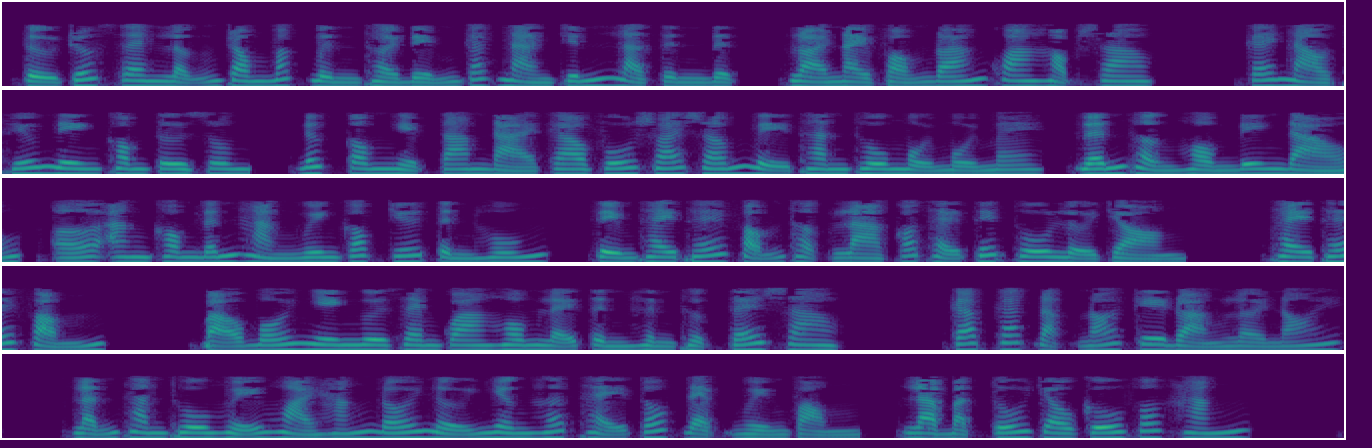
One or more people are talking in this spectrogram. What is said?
Từ trước xen lẫn trong Bắc Bình thời điểm các nàng chính là tình địch, loại này phỏng đoán khoa học sao? Cái nào thiếu niên không tư xuân, đức công nghiệp tam đại cao phú soái sớm bị thanh thu muội muội mê, đến thần hồn điên đảo, ở ăn không đến hàng nguyên gốc chứ tình huống, tìm thay thế phẩm thật là có thể tiếp thu lựa chọn. Thay thế phẩm, Bảo bối nhiên ngươi xem qua hôn lễ tình hình thực tế sao? Các các đặt nói kia đoạn lời nói, lãnh thanh thu hủy hoại hắn đối nữ nhân hết thảy tốt đẹp nguyện vọng, là Bạch Tú Châu cứu vớt hắn.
